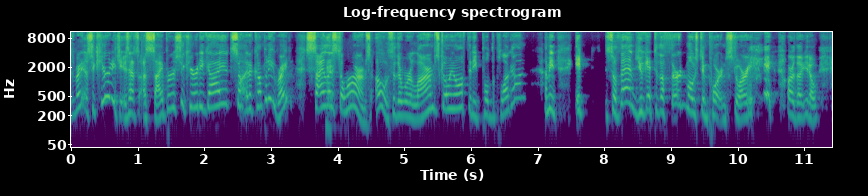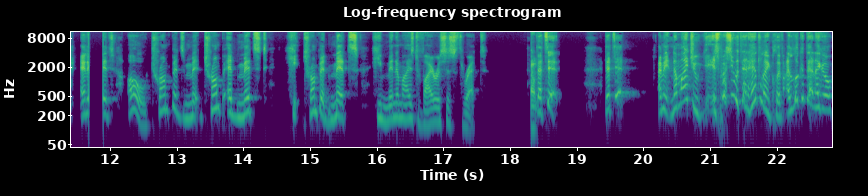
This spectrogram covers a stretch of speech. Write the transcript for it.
right, a security? Is that a cyber security guy at, some, at a company? Right? Silenced alarms. Oh, so there were alarms going off that he pulled the plug on. I mean, it. So then you get to the third most important story, or the you know, and it's oh, Trump admit Trump admits he Trump admits he minimized virus's threat. That's it. That's it. I mean, now mind you, especially with that headline, Cliff, I look at that and I go,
